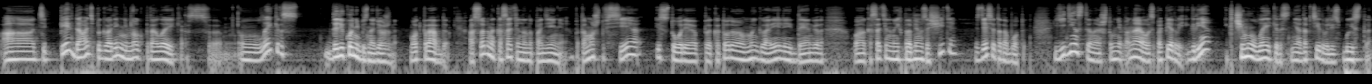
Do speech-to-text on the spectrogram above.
А теперь давайте поговорим немного про Лейкерс. У Лейкерс далеко не безнадежны, вот правда. Особенно касательно нападения, потому что все история, про которую мы говорили, Денвер, а, касательно их проблем в защите, здесь это работает. Единственное, что мне понравилось по первой игре, и к чему Лейкерс не адаптировались быстро,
